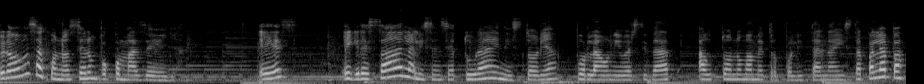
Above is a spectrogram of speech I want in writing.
Pero vamos a conocer un poco más de ella. Es egresada de la licenciatura en Historia por la Universidad Autónoma Metropolitana Iztapalapa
